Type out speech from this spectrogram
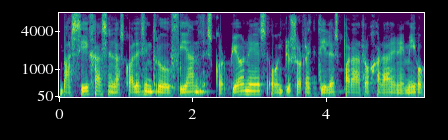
vasijas en las cuales introducían escorpiones o incluso reptiles para arrojar al enemigo.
